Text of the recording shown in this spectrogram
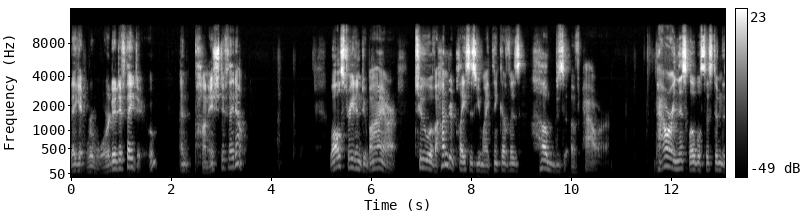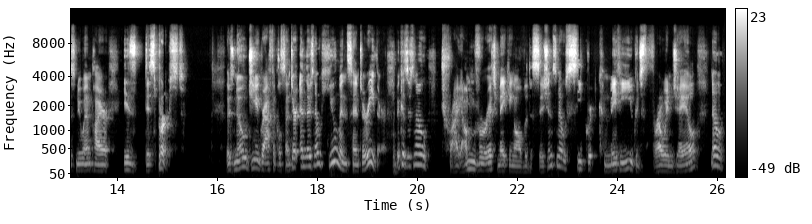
They get rewarded if they do, and punished if they don't. Wall Street and Dubai are two of a hundred places you might think of as hubs of power. Power in this global system, this new empire, is dispersed. There's no geographical center, and there's no human center either, because there's no triumvirate making all the decisions, no secret committee you could just throw in jail, no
